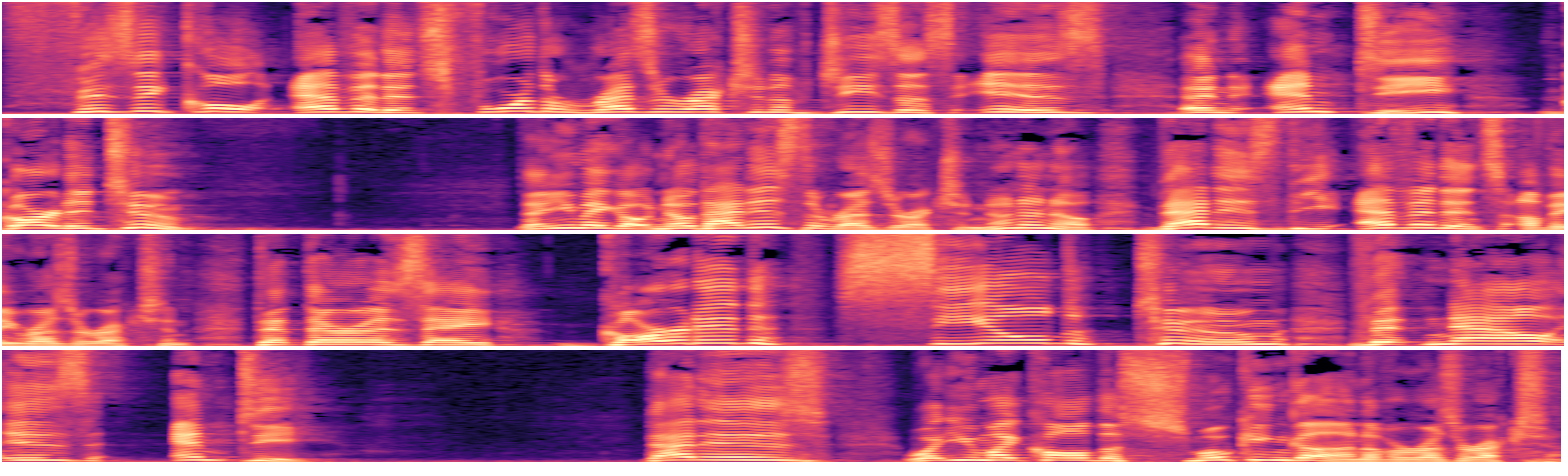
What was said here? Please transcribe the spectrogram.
physical evidence for the resurrection of Jesus is an empty, guarded tomb. Now you may go, no, that is the resurrection. No, no, no. That is the evidence of a resurrection. That there is a guarded, sealed tomb that now is empty. That is what you might call the smoking gun of a resurrection.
